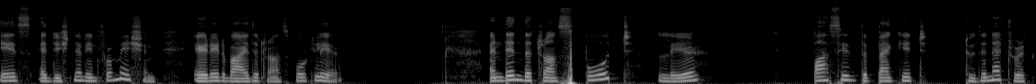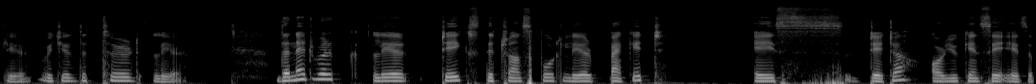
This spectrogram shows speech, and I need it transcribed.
as additional information added by the transport layer. And then the transport layer passes the packet to the network layer which is the third layer. The network layer takes the transport layer packet as data or you can say as a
